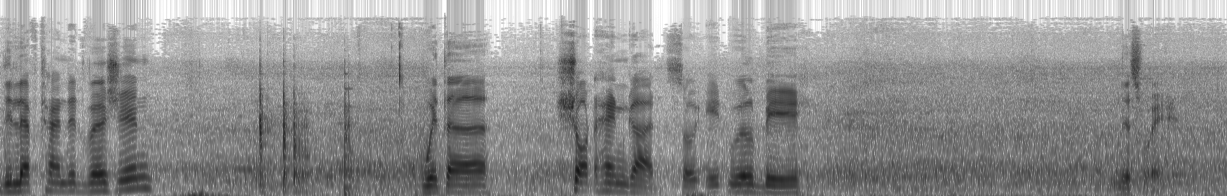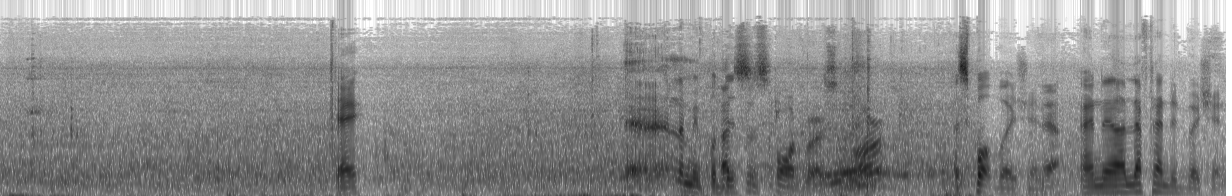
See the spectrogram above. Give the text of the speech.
the left-handed version with a short hand guard, so it will be this way. Okay. Uh, let me put That's the this sport version, or? a sport version Yeah. and a left-handed version.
